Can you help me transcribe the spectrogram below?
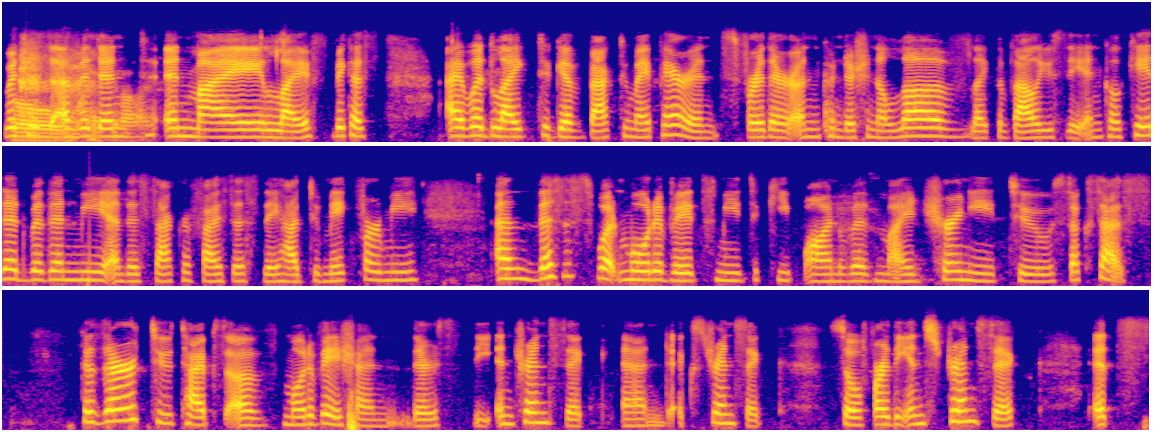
which is Oh my evident God. in my life because I would like to give back to my parents for their unconditional love, like the values they inculcated within me and the sacrifices they had to make for me. And this is what motivates me to keep on with my journey to success because there are two types of motivation. There's the intrinsic and extrinsic. So for the intrinsic it's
